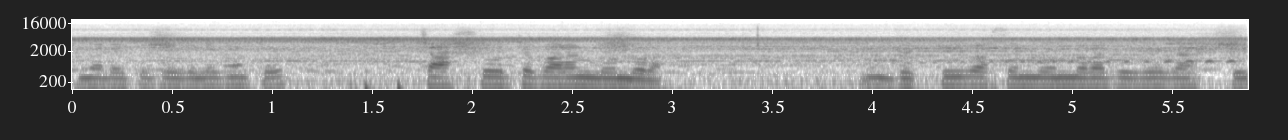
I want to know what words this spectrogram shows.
আপনারা এই পেঁপেগুলো কিন্তু চাষ করতে পারেন বন্ধুরা। দেখতেই পাচ্ছেন বন্ধুরা পেঁপে গাছটি।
